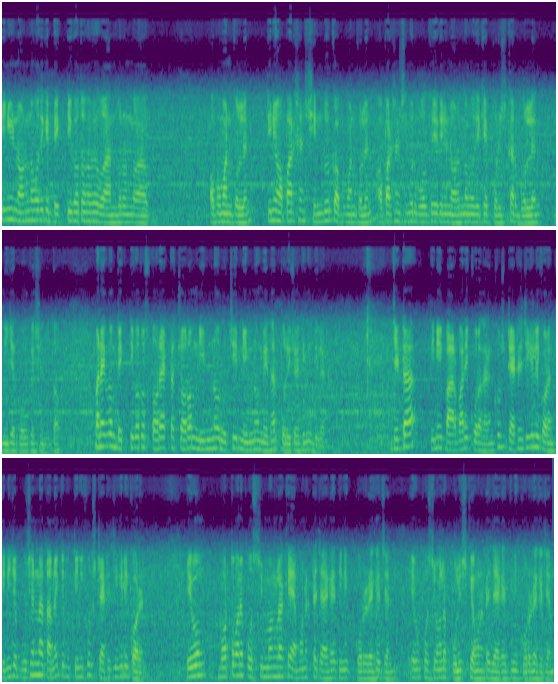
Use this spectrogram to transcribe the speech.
তিনি নরেন্দ্র মোদীকে ব্যক্তিগতভাবে আন্দোলন অপমান করলেন। তিনি অপারেশন সিন্দুরকে অপমান করলেন। অপারেশন সিন্দুর বলতে তিনি নরেন্দ্র মোদীকে পরিষ্কার বললেন, নিজের বউকে সিন্দুর দাও। মানে একদম ব্যক্তিগত স্তরে একটা চরম নিম্ন রুচির, নিম্ন মেধার পরিচয় তিনি দিলেন। যেটা তিনি বারবারই করে থাকেন। খুব স্ট্র্যাটেজিক্যালি করেন। তিনি যে বুঝেন না তা নয়, কিন্তু তিনি খুব স্ট্র্যাটেজিক্যালি করেন। এবং বর্তমানে পশ্চিমবাংলাকে এমন একটা জায়গায় তিনি করে রেখেছেন এবং পশ্চিমবাংলা পুলিশকে এমন একটা জায়গায় তিনি করে রেখেছেন।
